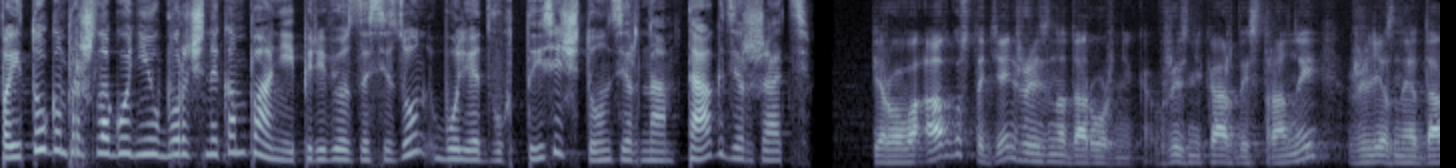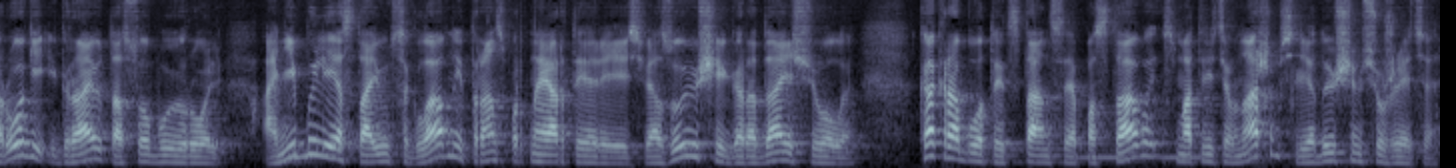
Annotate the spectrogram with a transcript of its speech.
По итогам прошлогодней уборочной кампании перевез за сезон более 2000 тонн зерна. Так держать. 1 августа – День железнодорожника. В жизни каждой страны железные дороги играют особую роль. Они были и остаются главной транспортной артерией, связующей города и селы. Как работает станция поставы, смотрите в нашем следующем сюжете.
